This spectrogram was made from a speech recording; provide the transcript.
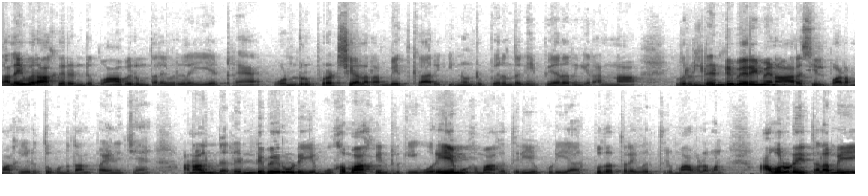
தலைவராக ரெண்டு மாபெரும் தலைவர்களை ஏற்றேன். ஒன்று புரட்சியாளர் அம்பேத்கர் இன்னொன்று பெருந்தகை பேரறிஞர் அண்ணா. இவர்கள் ரெண்டு பேரையுமே நான் அரசியல் பாடமாக எடுத்துக்கொண்டு தான் பயணித்தேன். ஆனால் இந்த ரெண்டு பேருடைய முகமாக இன்றைக்கு ஒரே முகமாக தெரியக்கூடிய அற்புத தலைவர் திருமாவளவன். அவருடைய தலைமையை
